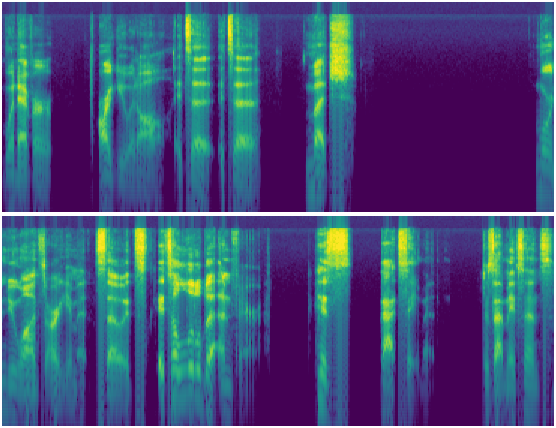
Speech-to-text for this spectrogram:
whatever argue at all. It's a it's a much more nuanced argument. So it's it's a little bit unfair. His that statement. Does that make sense?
